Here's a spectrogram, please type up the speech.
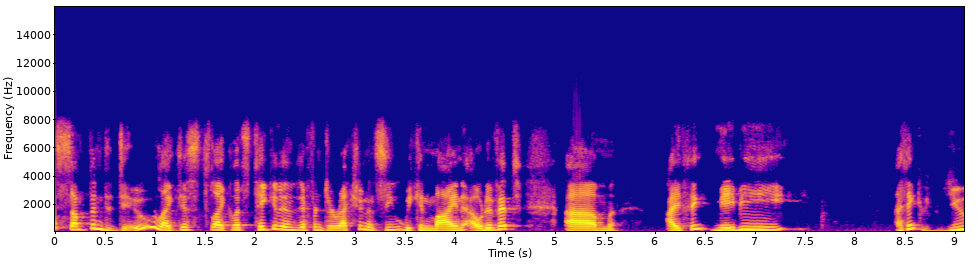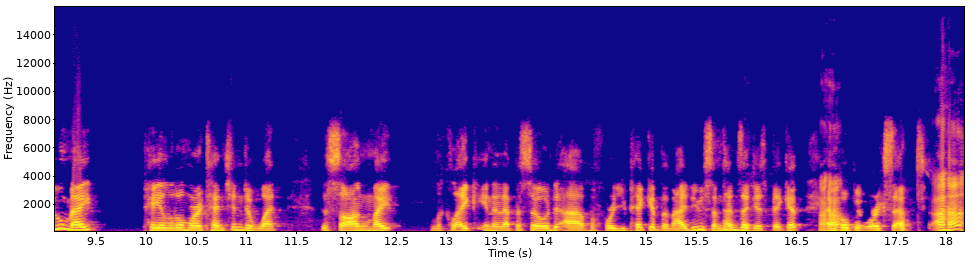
something to do like just like let's take it in a different direction and see what we can mine out of it um i think maybe i think you might pay a little more attention to what the song might look like in an episode uh, before you pick it than i do sometimes i just pick it and Uh-huh. hope it works out Uh huh.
